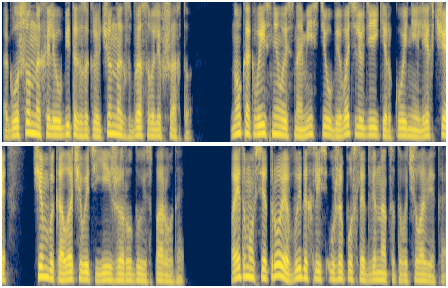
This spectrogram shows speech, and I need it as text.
Оглушенных или убитых заключенных сбрасывали в шахту. Но, как выяснилось, на месте убивать людей киркой не легче, чем выколачивать ей же руду из породы. Поэтому все трое выдохлись уже после двенадцатого человека.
